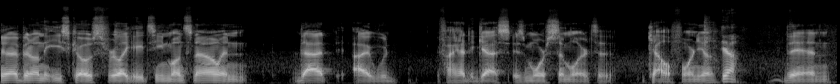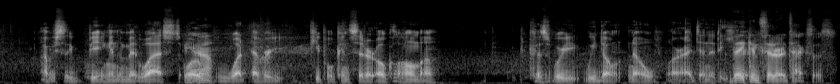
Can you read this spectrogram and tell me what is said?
yeah, I've been on the East Coast for like 18 months now, and that I would, if I had to guess, is more similar to California Yeah. than obviously being in the Midwest or Yeah. whatever people consider Oklahoma, because we we don't know our identity. They here. consider it Texas.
